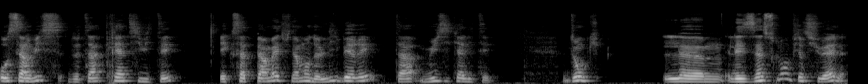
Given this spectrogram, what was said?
au service de ta créativité et que ça te permette finalement de libérer ta musicalité. Donc, les instruments virtuels,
